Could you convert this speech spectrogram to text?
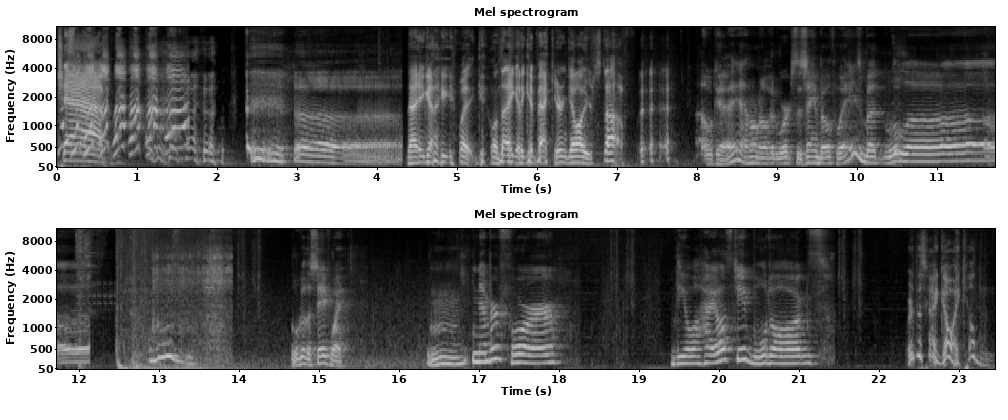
Jab. Uh, Now you gotta wait. Well, now you gotta get back here and get all your stuff. okay, I don't know if it works the same both ways, but we'll uh we'll go the safe way. Mm, number four. The Ohio State Bulldogs. Where'd this guy go? I killed him.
